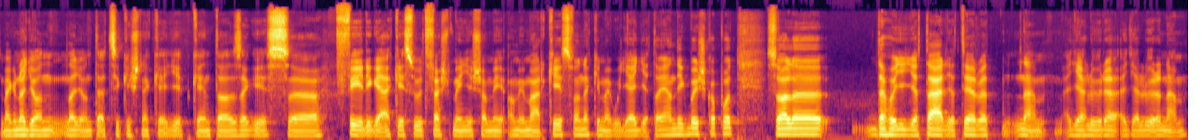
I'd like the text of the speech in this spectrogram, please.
Meg nagyon, nagyon tetszik is neki egyébként az egész uh, félig elkészült festmény is, ami, ami már kész van neki, meg ugye egyet ajándékba is kapott, szóval, uh, de hogy így a tárgyat érvet nem, egyelőre, egyelőre nem,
